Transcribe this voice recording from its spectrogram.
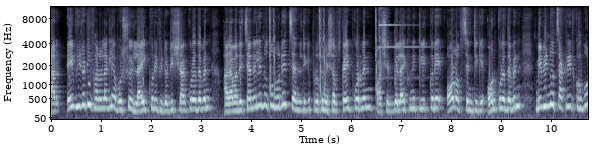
আর এই ভিডিওটি ভালো লাগলে অবশ্যই লাইক করে ভিডিওটি শেয়ার করে দেবেন। আর আমাদের চ্যানেলে নতুন হলে চ্যানেলটিকে প্রথমে সাবস্ক্রাইব করবেন, পাশের বেল আইকনে ক্লিক করে অল অপশনটিকে অন করে দেবেন। বিভিন্ন চাকরির খবর,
